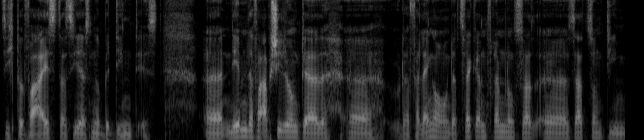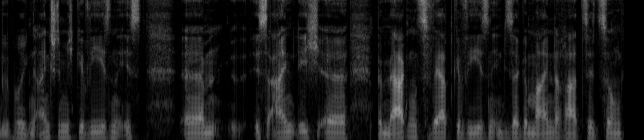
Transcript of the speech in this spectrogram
sich beweist, dass sie es nur bedingt ist. Äh, neben der Verabschiedung der äh, oder Verlängerung der Zweckentfremdungssatzung, die im Übrigen einstimmig gewesen ist, ähm, ist eigentlich äh, bemerkenswert gewesen in dieser Gemeinderatssitzung,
